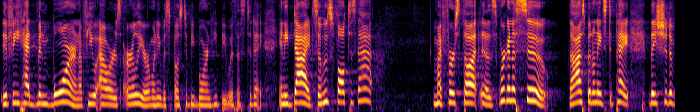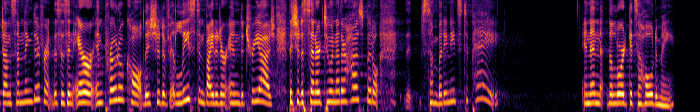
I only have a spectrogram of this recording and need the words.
If he had been born a few hours earlier when he was supposed to be born, he'd be with us today. And he died. So whose fault is that? My first thought is we're going to sue. The hospital needs to pay. They should have done something different. This is an error in protocol. They should have at least invited her in to triage. They should have sent her to another hospital. Somebody needs to pay. And then the Lord gets a hold of me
